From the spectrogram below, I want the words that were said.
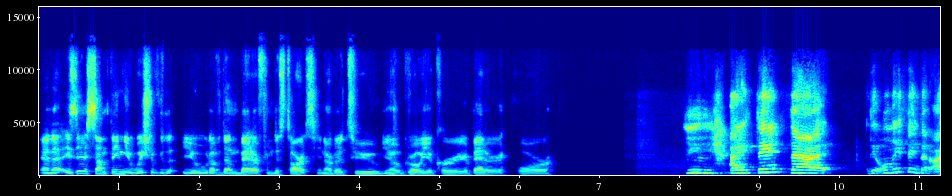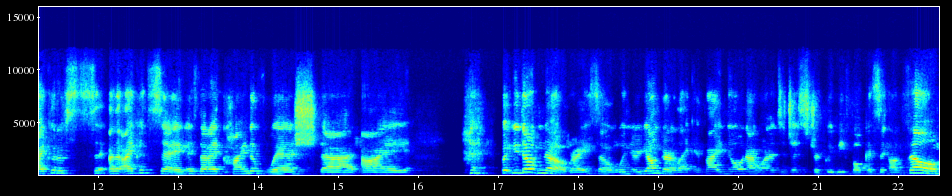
And uh, is there something you wish you would have done better from the start in order to, you know, grow your career better or? I think that the only thing that I could have that I could say is that I kind of wish that I, but you don't know, right? So when you're younger, like if I known I wanted to just strictly be focusing on film,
